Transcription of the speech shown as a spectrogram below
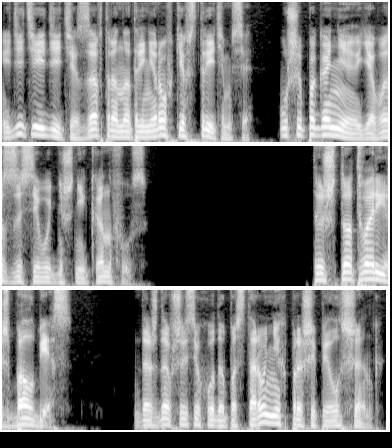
«Идите, идите, завтра на тренировке встретимся. Уж и погоняю я вас за сегодняшний конфуз». «Ты что творишь, балбес?» Дождавшись ухода посторонних, прошипел Шенк.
